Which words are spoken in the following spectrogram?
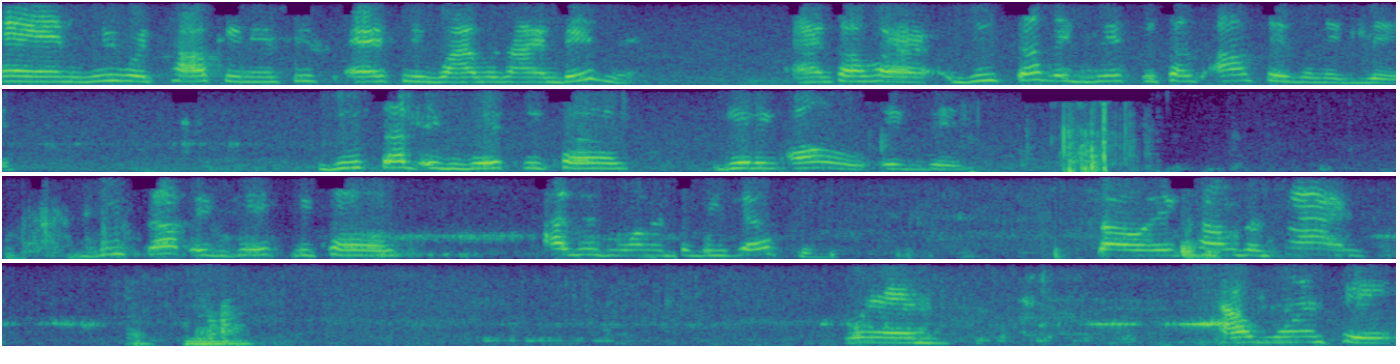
And we were talking, and she asked me why was I in business. I told her, do stuff exist because autism exists. Do stuff exist because getting old exists. Do stuff exist because I just wanted to be healthy. So it comes a time when I wanted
